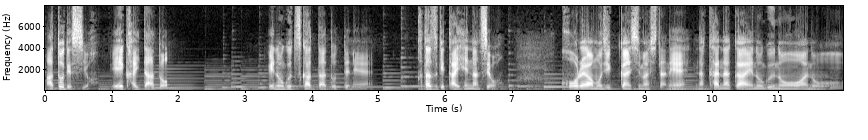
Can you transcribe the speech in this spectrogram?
あとですよ。絵描いた後。絵の具使った後ってね片付け大変なんですよ。これはもう実感しましたね。なかなか絵の具のあの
